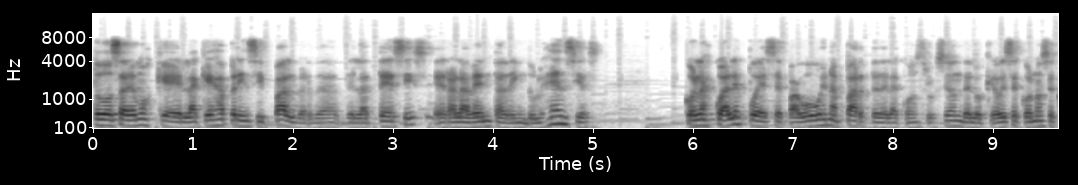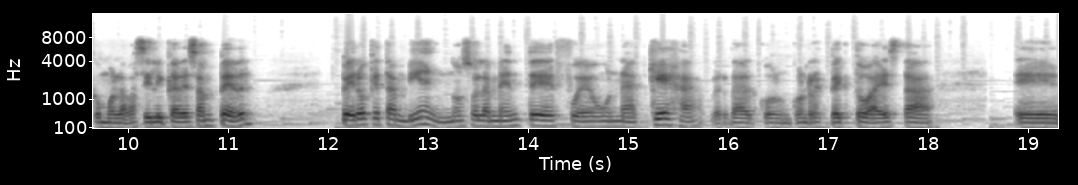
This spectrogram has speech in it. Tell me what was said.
todos sabemos que la queja principal ¿verdad? de la tesis era la venta de indulgencias, con las cuales pues se pagó buena parte de la construcción de lo que hoy se conoce como la Basílica de San Pedro, pero que también no solamente fue una queja ¿verdad? Con, con respecto a esta eh,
